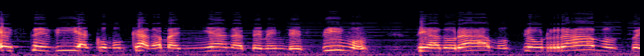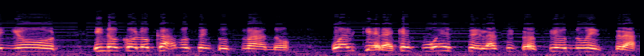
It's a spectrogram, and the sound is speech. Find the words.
Este día, como cada mañana, te bendecimos, te adoramos, te honramos, Señor, y nos colocamos en tus manos. Cualquiera que fuese la situación nuestra,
